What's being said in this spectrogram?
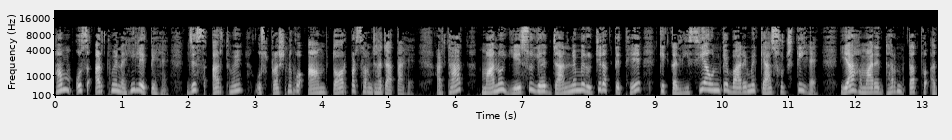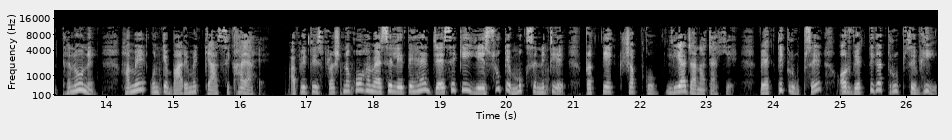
हम उस अर्थ में नहीं लेते हैं, जिस अर्थ में उस प्रश्न को आमतौर पर समझा जाता है। अर्थात, मानो येसु यह जानने में रुचि रखते थे कि कलीसिया उनके बारे में क्या सोचती है, या हमारे धर्म तत्व अध्ययनों ने हमें उनके बारे में क्या सिखाया है। अपितु इस प्रश्न को हम ऐसे लेते हैं जैसे कि यीशु के मुख से निकले प्रत्येक शब्द को लिया जाना चाहिए, व्यक्तिक रूप से और व्यक्तिगत रूप से भी।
